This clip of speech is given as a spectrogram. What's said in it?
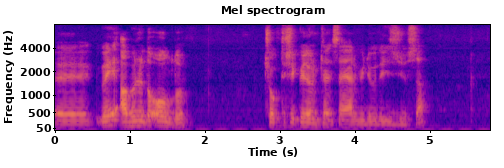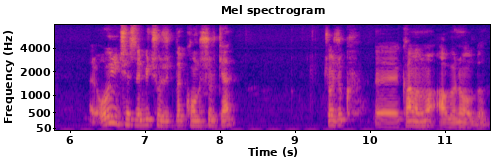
Ee, ve abone de oldu. Çok teşekkür ediyorum kendisine eğer videoda izliyorsa. Yani oyun içerisinde bir çocukla konuşurken çocuk e, kanalıma abone oldu.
